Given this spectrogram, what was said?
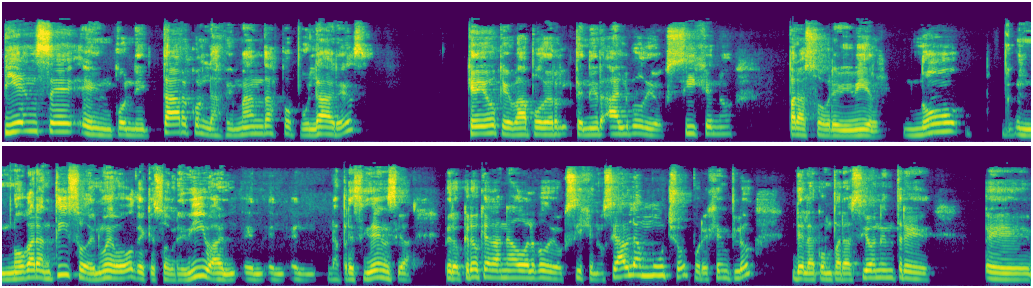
piense en conectar con las demandas populares, creo que va a poder tener algo de oxígeno para sobrevivir. No no garantizo de nuevo de que sobreviva la presidencia, pero creo que ha ganado algo de oxígeno. Se habla mucho, por ejemplo, de la comparación entre eh,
